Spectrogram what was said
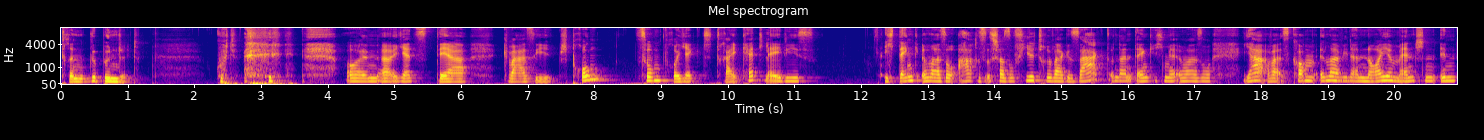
drin gebündelt. Gut. und äh, jetzt der quasi Sprung zum Projekt 3 Cat Ladies. Ich denke immer so, ach, es ist schon so viel drüber gesagt und dann denke ich mir immer so, ja, aber es kommen immer wieder neue Menschen in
